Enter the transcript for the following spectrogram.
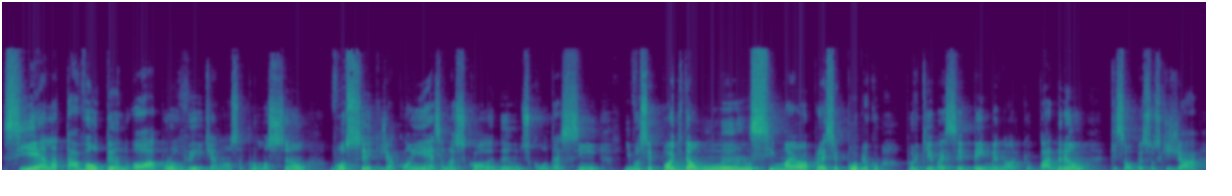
se ela está voltando, ó, aproveite a nossa promoção. Você que já conhece a nossa escola, dando um desconto assim, e você pode dar um lance maior para esse público, porque vai ser bem menor que o padrão, que são pessoas que já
